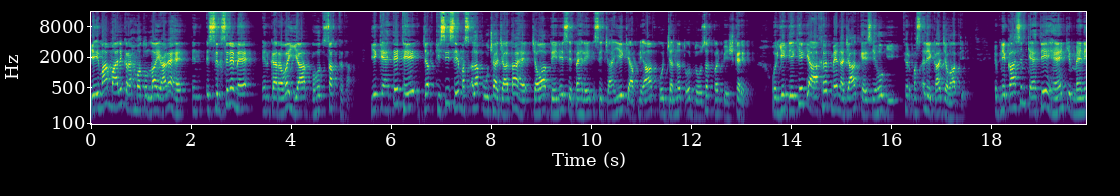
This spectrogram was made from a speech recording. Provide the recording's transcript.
یہ امام مالک رحمت اللہ علیہ ہے ان اس سلسلے میں ان کا رویہ بہت سخت تھا۔ یہ کہتے تھے، جب کسی سے مسئلہ پوچھا جاتا ہے، جواب دینے سے پہلے اسے چاہیے کہ اپنے آپ کو جنت اور دوزخ پر پیش کرے۔ اور یہ دیکھے کہ آخرت میں نجات کیسے ہوگی، پھر مسئلے کا جواب دے۔ ابن قاسم کہتے ہیں کہ میں نے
